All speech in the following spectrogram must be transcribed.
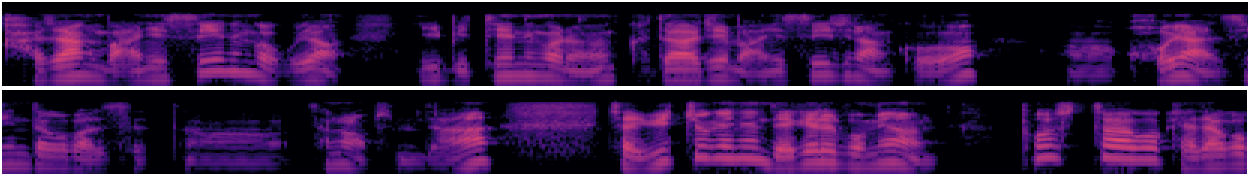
가장 많이 쓰이는 거고요. 이 밑에 있는 거는 그다지 많이 쓰이진 않고 어, 거의 안 쓰인다고 봐도 어, 상관없습니다. 자 위쪽에 있는 네 개를 보면 포스트하고 get하고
